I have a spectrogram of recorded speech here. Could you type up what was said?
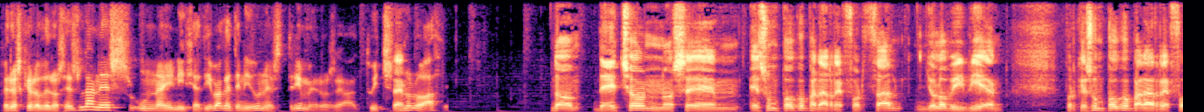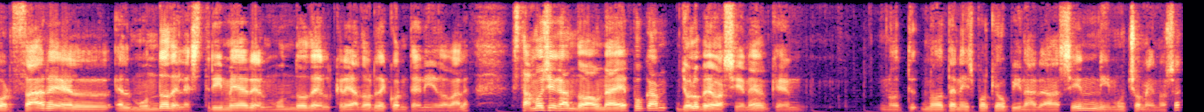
Pero es que lo de los Eslan es una iniciativa que ha tenido un streamer, o sea, Twitch no lo hace. No, de hecho, no sé, es un poco para reforzar, yo lo vi bien, porque es un poco para reforzar el, el, mundo del streamer, el mundo del creador de contenido, ¿vale? Estamos llegando a una época, yo lo veo así, ¿eh? Que no, tenéis por qué opinar así, ni mucho menos. ¿eh?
